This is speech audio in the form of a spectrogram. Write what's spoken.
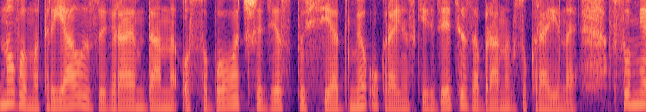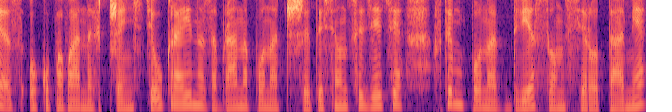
Nowe materiały zawierają dane osobowe 37 ukraińskich dzieci zabranych z Ukrainy. W sumie sumie z okupowanych części Ukrainy zabrano ponad 3000 dzieci, w tym ponad dwie są sierotami,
